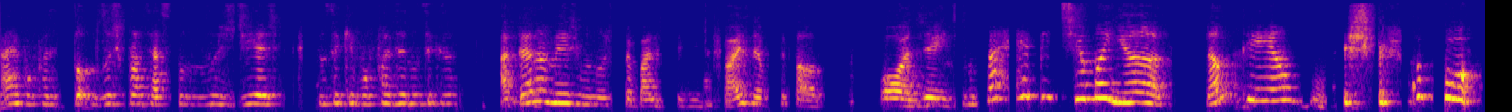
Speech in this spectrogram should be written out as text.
Ah, vou fazer todos os processos todos os dias, não sei o que vou fazer, não sei o que. Até na mesmo nos trabalhos que a gente faz, né? Você fala, Ó, oh, gente, não vai repetir amanhã. Dá um tempo. Espera um pouco.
